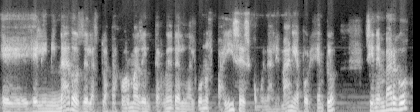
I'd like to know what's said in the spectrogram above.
eh, eliminados de las plataformas de Internet en algunos países, como en Alemania, por ejemplo. Sin embargo,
